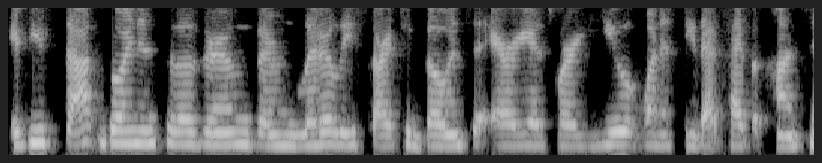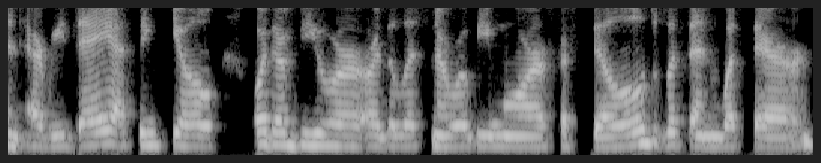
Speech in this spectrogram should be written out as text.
if you stop going into those rooms and literally start to go into areas where you want to see that type of content every day, I think you'll, or the viewer or the listener will be more fulfilled within what they're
